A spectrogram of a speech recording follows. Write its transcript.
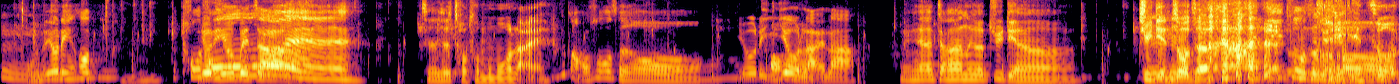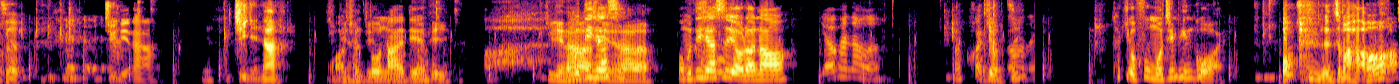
嗯，我们的幽灵哦，偷偷幽灵又被炸了。了，真的是偷偷摸摸来。不早说着哦。幽灵又来啦！人家加上那个据点啊，据点作者，自己坐着据点哦作者，据点啊，据点啊。我要多拿一点。据点他了，我们地下室我们地下室有人哦，有看到了，哎他给我哦他给我附魔金苹果，哎，哦，人这么好，哦，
